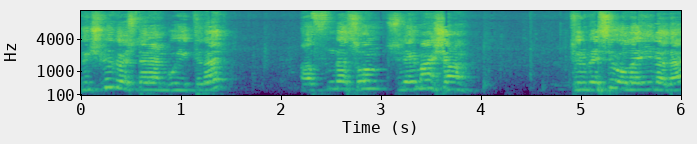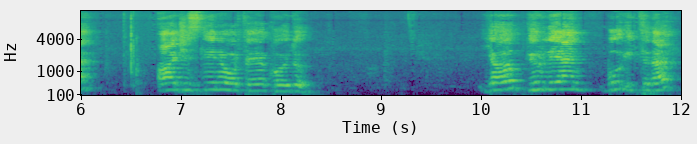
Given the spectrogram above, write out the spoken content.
güçlü gösteren bu iktidar aslında son Süleyman Şah türbesi olayıyla da acizliğini ortaya koydu. Yağıp gürleyen bu iktidar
